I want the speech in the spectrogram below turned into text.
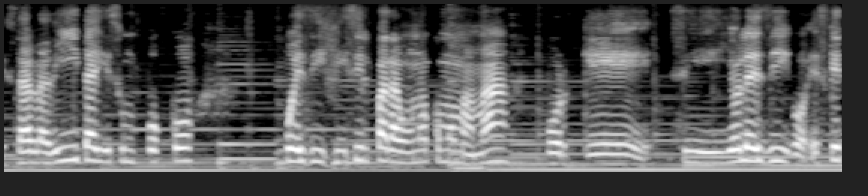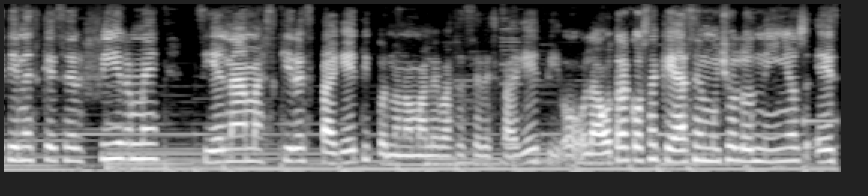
es tardadita y es un poco pues difícil para uno como mamá, porque si yo les digo, es que tienes que ser firme, si él nada más quiere espagueti, pues no nomás le vas a hacer espagueti. O la otra cosa que hacen muchos los niños es,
